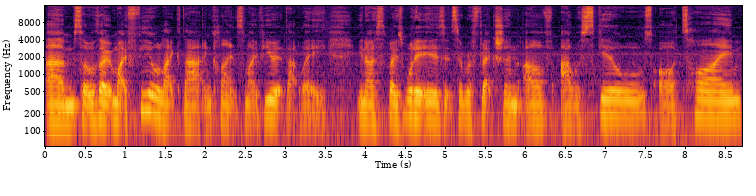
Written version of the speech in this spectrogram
Um, so although it might feel like that and clients might view it that way, you know, I suppose what it is, it's a reflection of our skills, our time,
